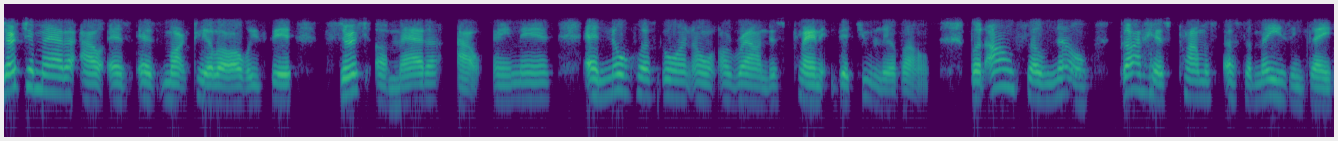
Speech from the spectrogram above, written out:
Search a matter out, as as Mark Taylor always said. Search a matter out. Amen. And know what's going on around this planet that you live on. But also know God has promised us amazing things.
